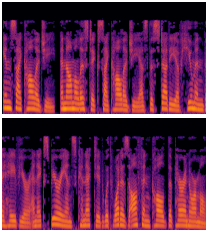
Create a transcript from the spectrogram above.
In psychology, anomalistic psychology is the study of human behavior and experience connected with what is often called the paranormal,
